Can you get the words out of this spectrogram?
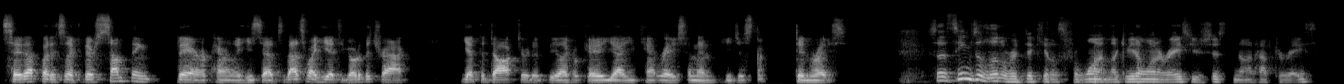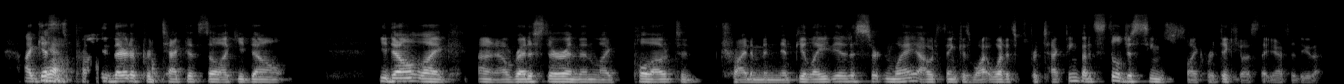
say that, but it's like there's something there. Apparently, he said so. That's why he had to go to the track, get the doctor to be like, okay, yeah, you can't race, and then he just didn't race. So it seems a little ridiculous for one. Like if you don't want to race, you just not have to race. I guess Yeah. it's probably there to protect it, so like you don't, you don't like I don't know register and then like pull out to try to manipulate it a certain way. I would think is what what it's protecting, but it still just seems like ridiculous that you have to do that.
